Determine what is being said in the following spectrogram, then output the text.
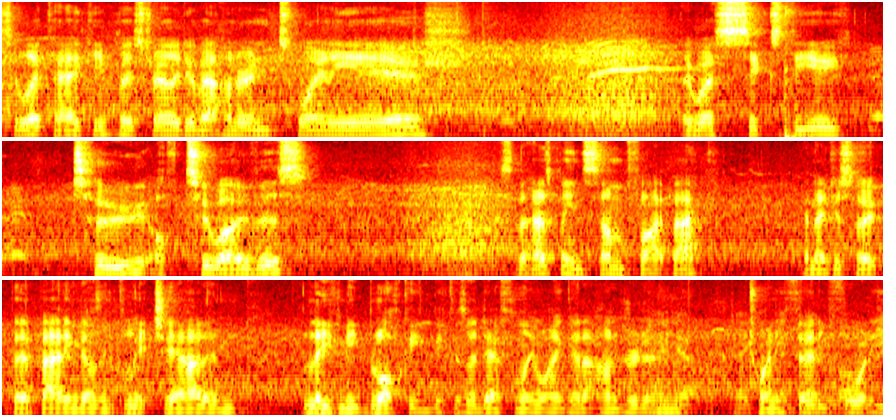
Still okay. Keep Australia to about 120-ish. They were 62 off two overs. So there has been some fight back. And I just hope their batting doesn't glitch out and leave me blocking because I definitely won't get 120, 30, 40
